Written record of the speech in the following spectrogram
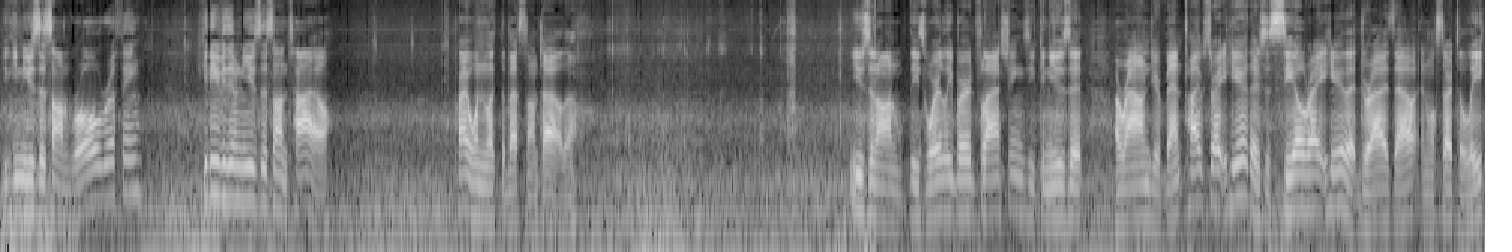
You can use this on roll roofing could even use this on tile. Probably wouldn't look the best on tile though. Use it on these whirlybird flashings. You can use it around your vent pipes right here. There's a seal right here that dries out and will start to leak.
